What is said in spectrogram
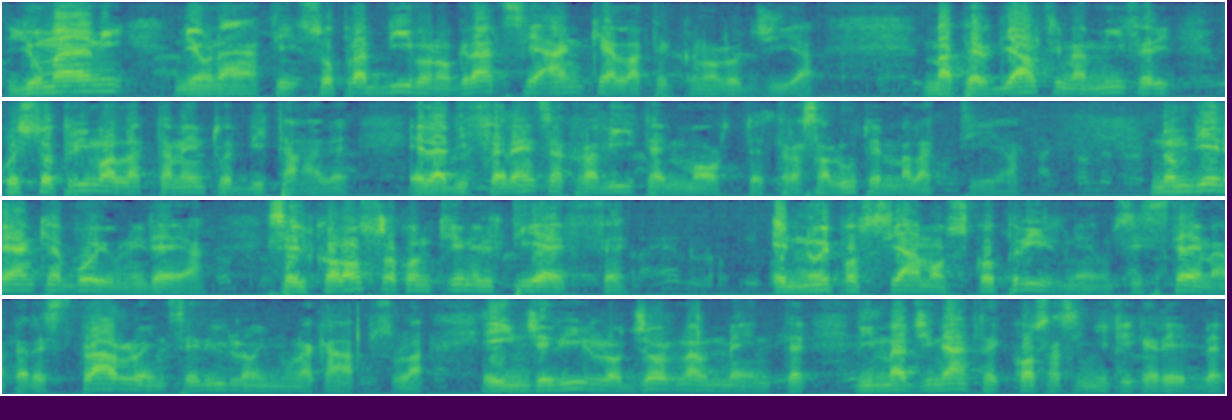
Gli umani neonati sopravvivono grazie anche alla tecnologia, ma per gli altri mammiferi questo primo allattamento è vitale, è la differenza tra vita e morte, tra salute e malattia. Non viene anche a voi un'idea? Se il colostro contiene il TF e noi possiamo scoprirne un sistema per estrarlo e inserirlo in una capsula e ingerirlo giornalmente, vi immaginate cosa significherebbe?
